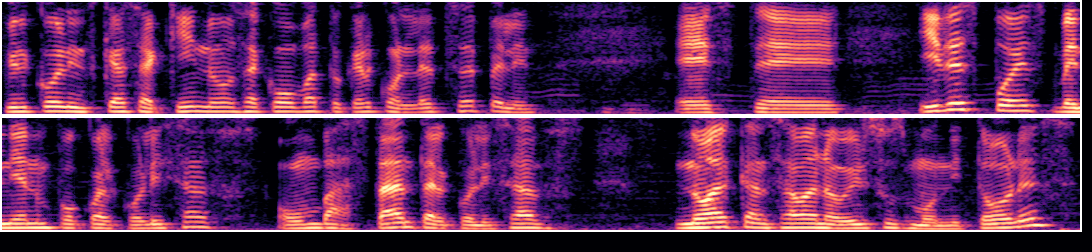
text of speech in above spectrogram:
Phil Collins, ¿qué hace aquí? ¿No? O sea, ¿cómo va a tocar con Led Zeppelin? Este, y después venían un poco alcoholizados, o un bastante alcoholizados. No alcanzaban a oír sus monitores.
